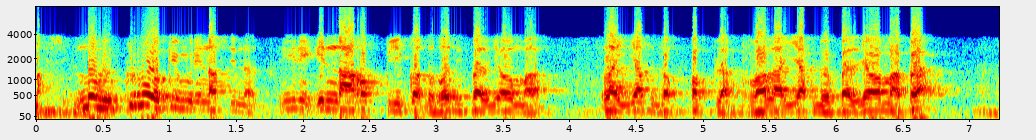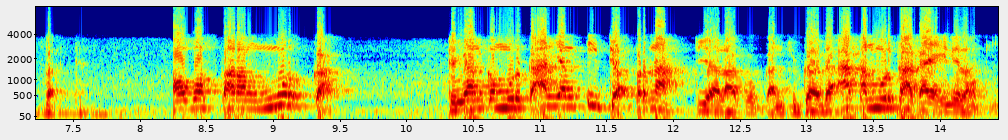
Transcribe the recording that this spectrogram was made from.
Nafsi. Nuh grogi muni nafsi. Ini inna rabbi qad ghadibal yauma la yaghdab qabla wa la yaghdab yauma ba' Allah sekarang murka dengan kemurkaan yang tidak pernah dia lakukan. Juga tidak akan murka kayak ini lagi.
